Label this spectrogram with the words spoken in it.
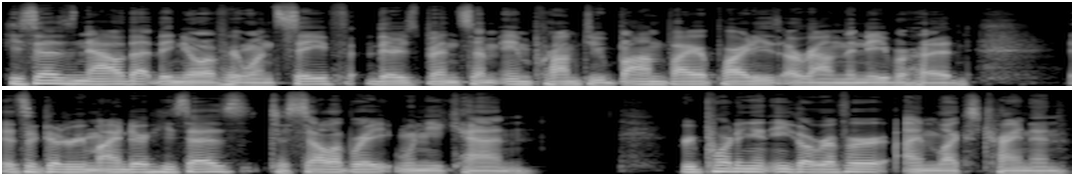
He says now that they know everyone's safe, there's been some impromptu bonfire parties around the neighborhood. It's a good reminder, he says, to celebrate when you can. Reporting in Eagle River, I'm Lex Treinen.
